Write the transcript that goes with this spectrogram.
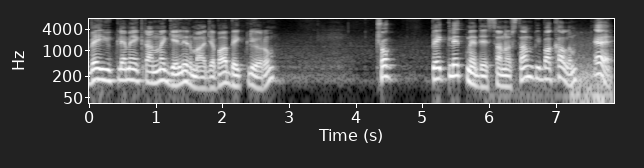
Ve yükleme ekranına gelir mi acaba? Bekliyorum. Çok bekletmedi sanırsam. Bir bakalım. Evet.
